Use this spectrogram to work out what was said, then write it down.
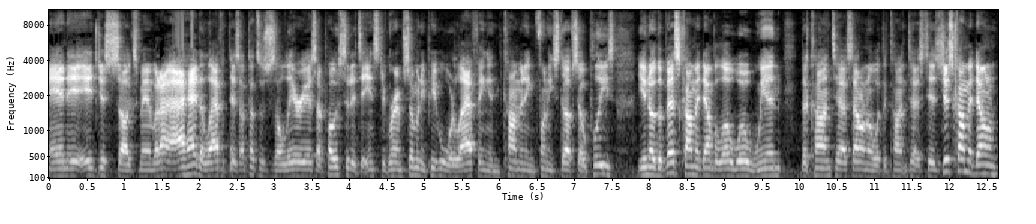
and it, it just sucks, man. But I, I, had to laugh at this. I thought this was hilarious. I posted it to Instagram. So many people were laughing and commenting funny stuff. So please, you know, the best comment down below will win the contest. I don't know what the contest is. Just comment down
